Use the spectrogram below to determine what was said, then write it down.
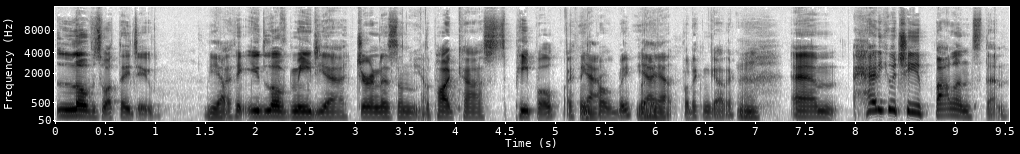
loves what they do. Yeah. I think you love media, journalism, the podcasts, people. I think Yeah. probably. Yeah, I- yeah. What I can gather. Um, how do you achieve balance then?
